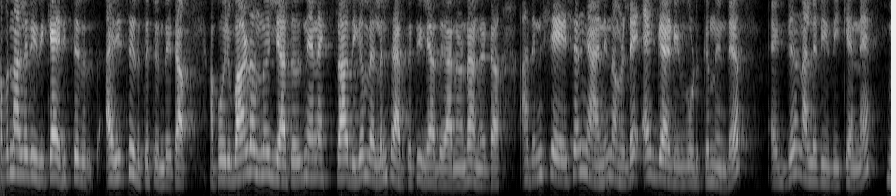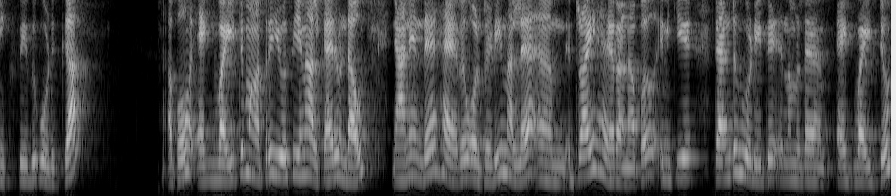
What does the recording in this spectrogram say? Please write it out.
അപ്പോൾ നല്ല രീതിക്ക് അരിച്ചെടു അരിച്ചെടുത്തിട്ടുണ്ട് കേട്ടോ അപ്പോൾ ഒരുപാടൊന്നും ഇല്ലാത്തത് ഞാൻ എക്സ്ട്രാ അധികം വെള്ളം ചേർത്തിട്ടില്ല. അത് കാരണം കൊണ്ടാണ് കേട്ടോ അതിന് ശേഷം ഞാൻ നമ്മളുടെ എഗ്ഗ് ആഡ് ചെയ്ത് കൊടുക്കുന്നുണ്ട്. എഗ്ഗ് നല്ല രീതിക്ക് തന്നെ മിക്സ് ചെയ്ത് കൊടുക്കുക. അപ്പോൾ എഗ് വൈറ്റ് മാത്രം യൂസ് ചെയ്യുന്ന ആൾക്കാരുണ്ടാവും. ഞാൻ എന്റെ ഹെയർ ഓൾറെഡി നല്ല ഡ്രൈ ഹെയർ ആണ്. അപ്പോൾ എനിക്ക് രണ്ടും കൂടിയിട്ട് നമ്മുടെ എഗ് വൈറ്റും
